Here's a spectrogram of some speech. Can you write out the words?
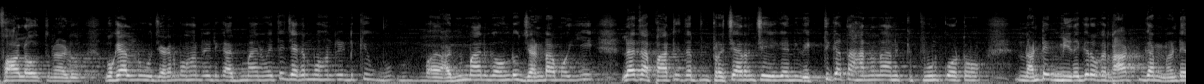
ఫాలో అవుతున్నాడు. ఒకవేళ నువ్వు జగన్మోహన్ రెడ్డికి అభిమానం అయితే జగన్మోహన్ రెడ్డికి అభిమానిగా ఉండు జెండా మొయ్యి లేకపోతే ఆ పార్టీ తరపున ప్రచారం చేయగాని వ్యక్తిగత హననానికి పూనుకోవటం అంటే నీ దగ్గర ఒక రాట్ గన్ అంటే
